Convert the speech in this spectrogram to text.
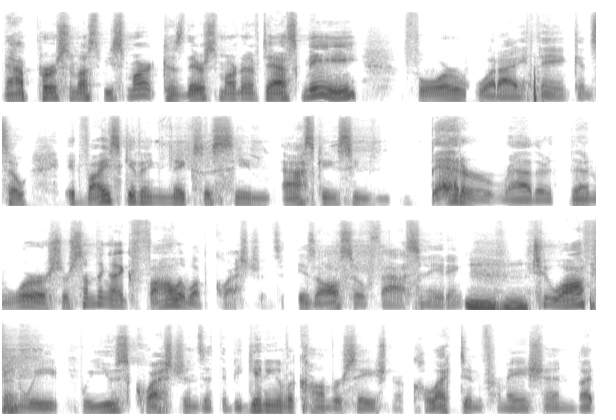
that person must be smart because they're smart enough to ask me for what I think. And so advice giving makes us seem asking seems better rather than worse or something like follow-up questions is also fascinating. Mm-hmm. too often we we use questions at the beginning of a conversation or collect information but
